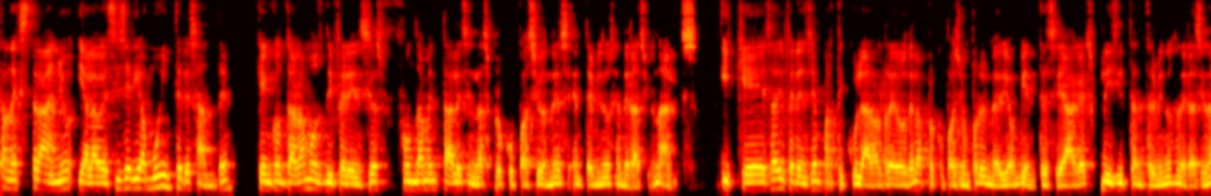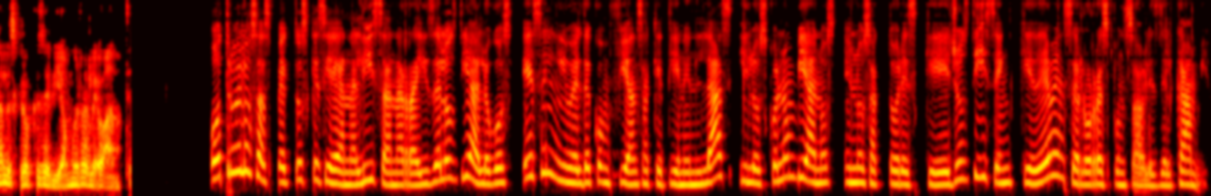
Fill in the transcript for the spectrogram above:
tan extraño y a la vez sí sería muy interesante que encontráramos diferencias fundamentales en las preocupaciones en términos generacionales y que esa diferencia en particular alrededor de la preocupación por el medio ambiente se haga explícita en términos generacionales creo que sería muy relevante. Otro de los aspectos que se analizan a raíz de los diálogos es el nivel de confianza que tienen las y los colombianos en los actores que ellos dicen que deben ser los responsables del cambio.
